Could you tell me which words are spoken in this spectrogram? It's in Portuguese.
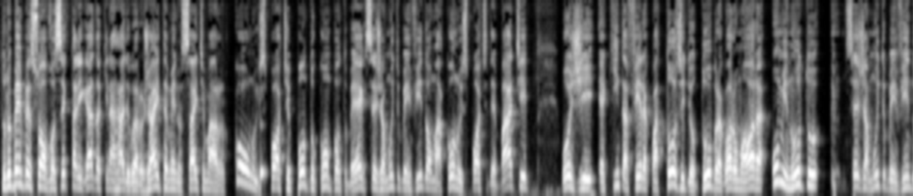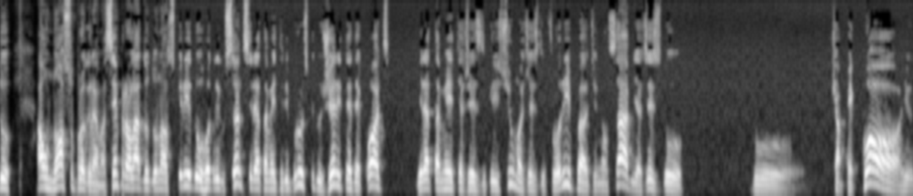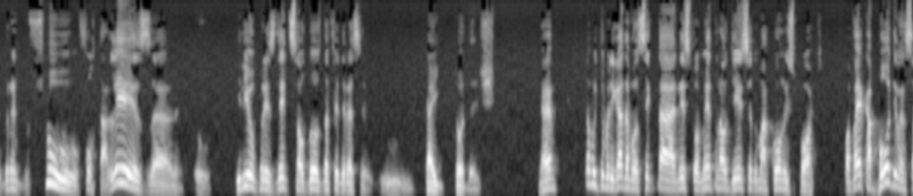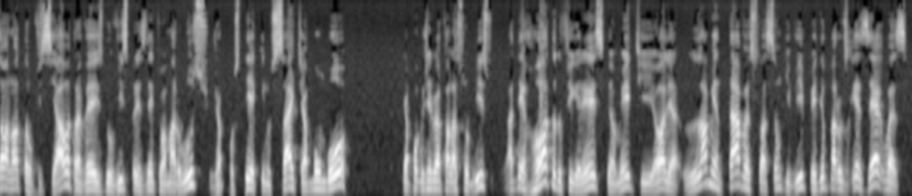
Tudo bem, pessoal? Você que está ligado aqui na Rádio Guarujá e também no site marconosport.com.br, seja muito bem-vindo ao Marcou no Esporte Debate. Hoje é quinta-feira, 14 de outubro, agora uma hora, um minuto. Seja muito bem-vindo ao nosso programa. Sempre ao lado do nosso querido Rodrigo Santos, diretamente de Brusque, do Jâniter Decotes, diretamente às vezes de Criciúma, às vezes de Floripa, de não sabe, às vezes do, do Chapecó, Rio Grande do Sul, Fortaleza, eu diria o presidente saudoso da federação. Está em todas. Né? Então, muito obrigado a você que está nesse momento na audiência do Marcon no Esporte. O Havaí acabou de lançar uma nota oficial através do vice-presidente Amaro Lúcio, já postei aqui no site, já bombou. Daqui a pouco a gente vai falar sobre isso. A derrota do Figueirense, realmente, olha, lamentável a situação que vive, perdeu para os reservas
